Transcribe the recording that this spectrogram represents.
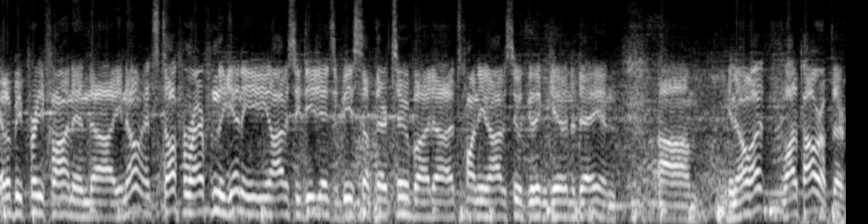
it'll be pretty fun, and uh, you know it's tough right from the beginning. You know, obviously DJ's a beast up there too, but uh, it's fun. You know, obviously with the given today, and um, you know what, a lot of power up there.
